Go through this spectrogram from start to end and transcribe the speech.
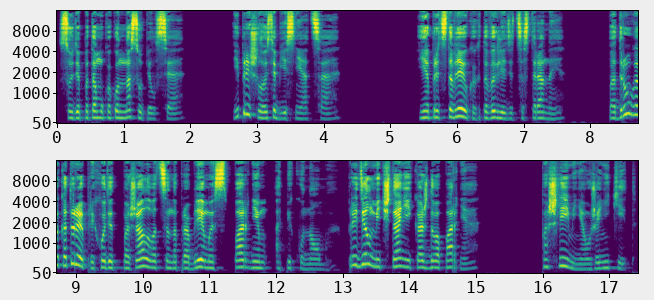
судя по тому, как он насупился. И пришлось объясняться. Я представляю, как это выглядит со стороны. Подруга, которая приходит пожаловаться на проблемы с парнем-опекуном. Предел мечтаний каждого парня. Пошли меня уже, Никит.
